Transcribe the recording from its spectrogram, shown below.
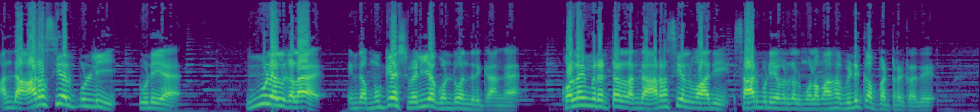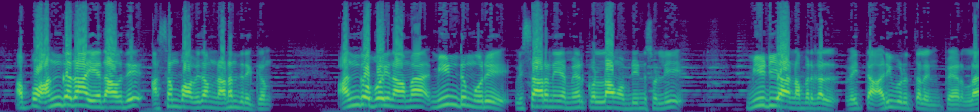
அந்த அரசியல் புள்ளி உடைய ஊழல்களை இந்த முகேஷ் வெளியே கொண்டு வந்திருக்காங்க. கொலை மிரட்டல் அந்த அரசியல்வாதி சார்புடையவர்கள் மூலமாக விடுக்கப்பட்டிருக்கிறது. அப்போது அங்கே தான் ஏதாவது அசம்பாவிதம் நடந்திருக்கும். அங்கே போய் நாம் மீண்டும் ஒரு விசாரணையை மேற்கொள்ளலாம் அப்படின்னு சொல்லி மீடியா நபர்கள் வைத்த அறிவுறுத்தலின் பேரில்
